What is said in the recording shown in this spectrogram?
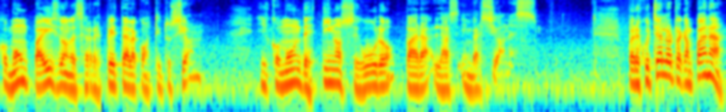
como un país donde se respeta la Constitución y como un destino seguro para las inversiones. Para escuchar la otra campana,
